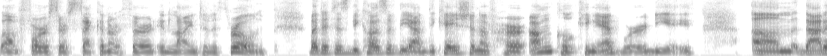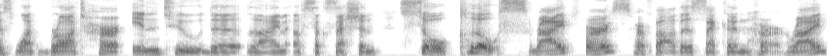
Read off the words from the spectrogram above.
um, first or second or third in line to the throne. But it is because of the abdication of her uncle, King Edward VIII, um, that is what brought her into the line of succession so close, right? First, her father, second, her, right?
